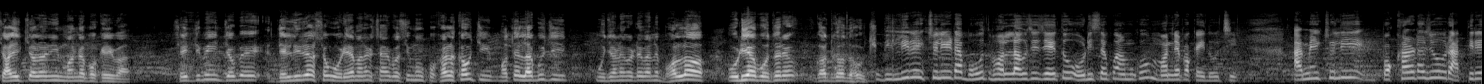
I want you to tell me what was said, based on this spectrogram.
ଚାଳିଚଳଣି ମନେ ପକାଇବା। ସେଇଥିପାଇଁ ଯେବେ ଦିଲ୍ଲୀର ସବୁ ଓଡ଼ିଆମାନଙ୍କ ସାଙ୍ଗରେ ବସି ମୁଁ ପଖାଳ ଖାଉଛି ମୋତେ ଲାଗୁଛି ମୁଁ ଜଣେ ଗୋଟେ ମାନେ ଭଲ ଓଡ଼ିଆ ବୋଧରେ ଗଦଗଦ ହେଉଛି। ଦିଲ୍ଲୀରେ ଆକ୍ଚୁଆଲି ଏଇଟା ବହୁତ ଭଲ ଲାଗୁଛି ଯେହେତୁ ଓଡ଼ିଶାକୁ ଆମକୁ ମନେ ପକାଇ ଦେଉଛି। ଆମେ ଆକ୍ଚୁଆଲି ପଖାଳଟା ଯେଉଁ ରାତିରେ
